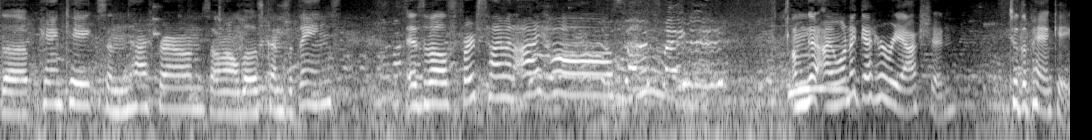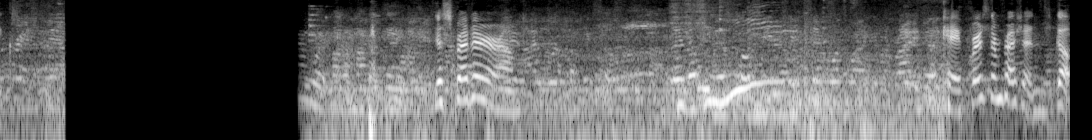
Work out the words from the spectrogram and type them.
the pancakes and hash browns and all those kinds of things. Isabel's first time at IHOP. So excited! I'm gonna. I want to get her reaction to the pancakes. Just spread it around. Okay, first impressions, go.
